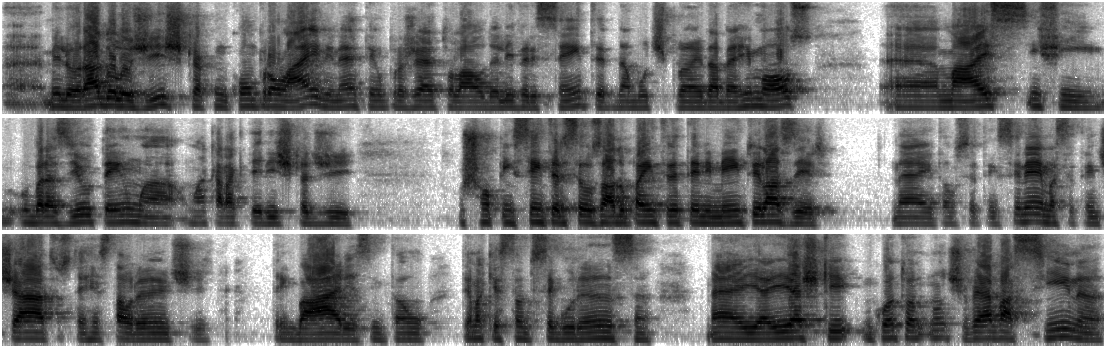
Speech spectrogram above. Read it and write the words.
é, melhorado a logística com compra online, né? Tem um projeto lá, o Delivery Center da Multiplan e da BR Malls, é, mas, enfim, o Brasil tem uma, uma característica de shopping center ser usado para entretenimento e lazer, né? Então você tem cinema, você tem teatros, tem restaurante, tem bares, então tem uma questão de segurança, né? E aí acho que enquanto não tiver a vacina,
